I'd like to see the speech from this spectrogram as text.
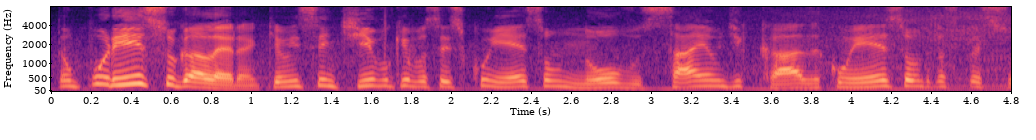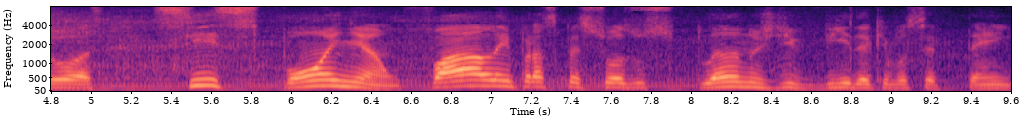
Então por isso, galera, que eu incentivo que vocês conheçam o novo, saiam de casa, conheçam outras pessoas, se exponham, falem para as pessoas os planos de vida que você tem.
